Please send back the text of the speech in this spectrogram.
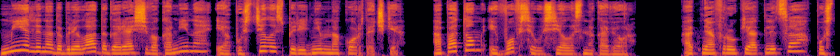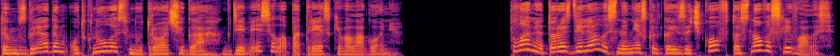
Медленно добрела до горящего камина и опустилась перед ним на корточки, а потом и вовсе уселась на ковер. Отняв руки от лица, пустым взглядом уткнулась внутрь очага, где весело потрескивал огонь. Пламя то разделялось на несколько язычков, то снова сливалось.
